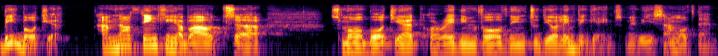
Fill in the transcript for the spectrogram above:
big boat yacht. I'm not thinking about uh, small boat yacht already involved into the Olympic Games, maybe some of them.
